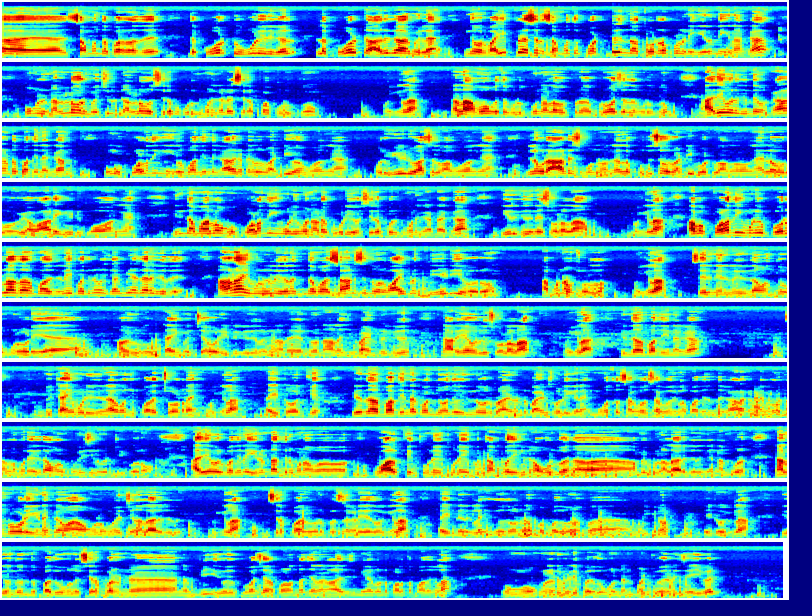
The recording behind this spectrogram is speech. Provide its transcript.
சம்மந்தப்படுறது இந்த கோர்ட்டு ஊழியர்கள் இல்லை கோர்ட்டு அருகாமையில் இந்த ஒரு வைப்ரேஷன் சம்மந்தப்பட்டு இந்த தொடர்பில் நீங்கள் இருந்தீங்கன்னாக்கா உங்களுக்கு நல்ல ஒரு மெச்சூரிட்டி நல்ல ஒரு சிறப்பு கொடுக்குமான்னு கேட்டால் சிறப்பாக கொடுக்கும். ஓகேங்களா? நல்ல அமோகத்தை கொடுக்கும் நல்ல ஒரு பிரோஜனத்தை கொடுக்கும். அதே மாதிரி இந்த காலகட்டம் பார்த்தீங்கன்னாக்கா உங்கள் குழந்தைங்க பார்த்தீங்கன்னா இந்த காலகட்டங்களில் வண்டி வாங்குவாங்க ஒரு வீடு வாசல் வாங்குவாங்க இல்லை ஒரு ஆர்டர்ஸ் பண்ணுவாங்க இல்லை புதுசாக ஒரு வண்டி போட்டு வாங்குவாங்க இல்லை ஒரு வாடகை வீட்டுக்கு போவாங்க. இந்த மாதிரிலாம் உங்கள் குழந்தைங்க மூலியமாக நடக்கக்கூடிய ஒரு சிறப்பு இருக்குமான்னு கேட்டாக்கா இருக்குதுன்னே சொல்லலாம். ஓகேங்களா? அப்போ குழந்தைங்க மூலியமாக பொருளாதார பார்த்த நிலை பார்த்தீங்கன்னா கொஞ்சம் கம்மியாக தான் இருக்குது. ஆனால் இவங்களுக்கு இதெல்லாம் இந்த மாதிரி சான்ஸ் இந்த ஒரு வாய்ப்புலாம் தேடியே வரும். அப்படின்னு நம்ம சொல்லலாம். ஓகேங்களா? சரி நேர்கள் இதுதான் வந்து உங்களுடைய அவங்களுக்கு டைம் வச்சே ஓடிட்டு இருக்குது. நிறைய இன்னும் நாலஞ்சு பாயிண்ட் இருக்குது. நிறைய வருது சொல்லலாம். ஓகேங்களா? இருந்தாலும் பார்த்தீங்கன்னாக்கா டைம் ஓடிடுறதுனால கொஞ்சம் குறைச்சி சொல்கிறேன் ஓகேங்களா? ரைட் ஓகே இருந்தாலும் பார்த்தீங்கன்னா கொஞ்சம் வந்து இன்னொரு பாயிண்ட் ரெண்டு பாயிண்ட் சொல்லிக்கிறேன். மூத்த சகோதர சகோதரிகள்லாம் பார்த்தீங்கன்னா இந்த காலகட்டங்களில் நல்ல முறையாக தான் அவங்க முயற்சிகள் வெற்றி பெறும். அதே மாதிரி பார்த்தீங்கன்னா இரண்டாம் திருமண வாழ்க்கை துணை துணை இப்போ தம்பதிகளுக்கு அவங்களுக்கும் அந்த அமைப்பு நல்லா இருக்குதுங்க. நண்பர் நண்பரோட இணக்கம் அவங்களோட முயற்சி நல்லா இருக்குது. ஓகேங்களா? சிறப்பாக ஒன்றும் பிரச்சனை கிடையாது. ஓகேங்களா? ரைட் நேர்களே இது இதோட நம்ம பதிவு நம்ம முடிக்கிறோம். ரைட் ஓகேங்களா? இது வந்து இந்த பதிவு உங்களுக்கு சிறப்பாக ந- நம்பி இது வந்து கோச்சார பழம் தான். ஜனநாயகம் மேற்கொண்ட பலத்தை பார்த்துக்கலாம். உங்கள் உங்களோட விடைபெறுவது உங்கள் நண்பன் ஜோதிட ஜெய்வர்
